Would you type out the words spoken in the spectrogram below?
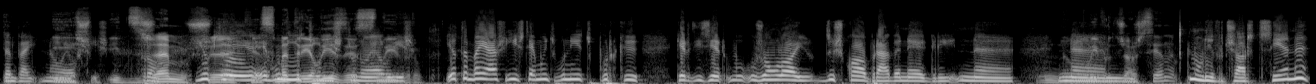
também não e, é o fiz. E desejamos e o que, é, é, se materialize isto, esse é, livro. Eu também acho, e isto é muito bonito, porque, quer dizer, o, o João Loio descobre a Ada Negri na, no na, livro de Jorge Sena. No livro de Jorge de Sena.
